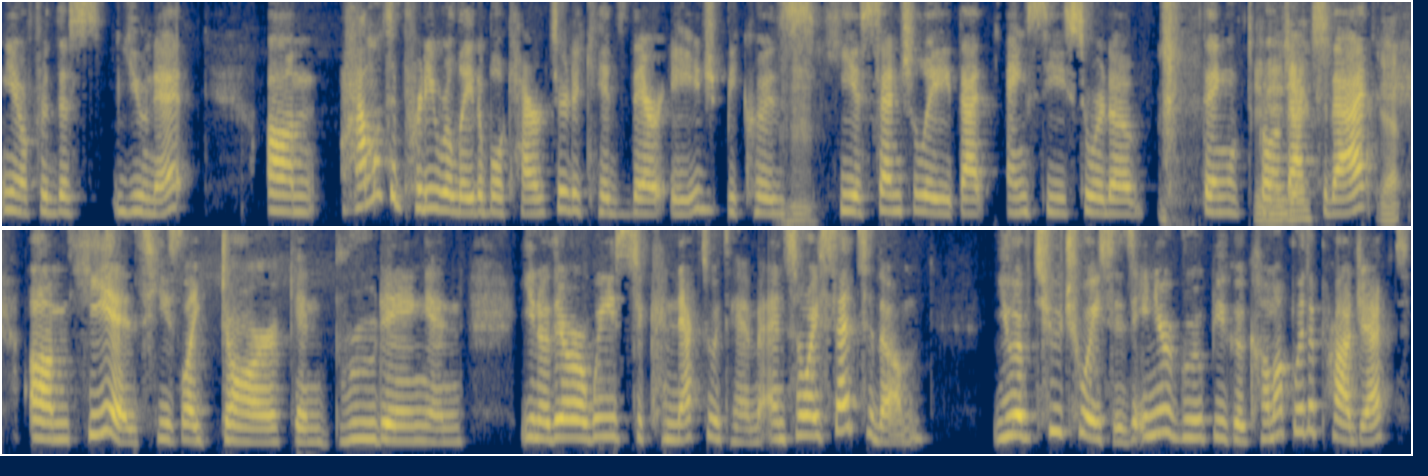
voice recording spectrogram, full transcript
you know, for this unit. Um, Hamlet's a pretty relatable character to kids their age because Mhm. he essentially that angsty sort of thing going back to that Yeah. um, he is. He's like dark and brooding, and you know there are ways to connect with him. And so I said to them, "You have two choices in your group. You could come up with a project,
